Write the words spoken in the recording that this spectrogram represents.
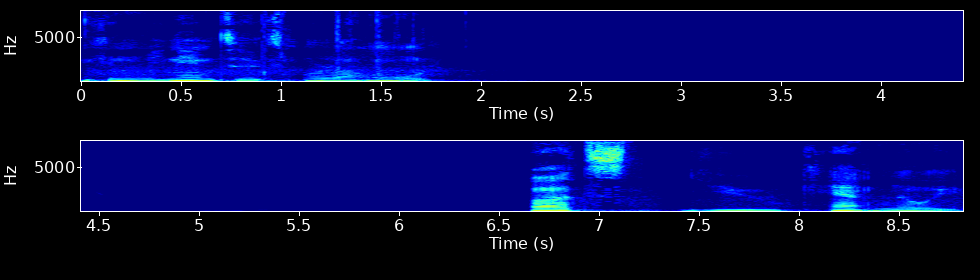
you can rename to Explorer.org. But you can't really.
